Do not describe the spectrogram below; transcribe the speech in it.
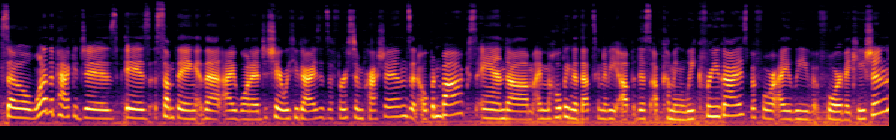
So one of the packages is something that I wanted to share with you guys. It's a first impressions, an open box, and um, I'm hoping that that's gonna be up this upcoming week for you guys before I leave for vacation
